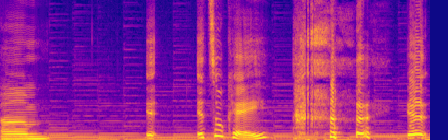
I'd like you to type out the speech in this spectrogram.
Um, it it's okay. it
